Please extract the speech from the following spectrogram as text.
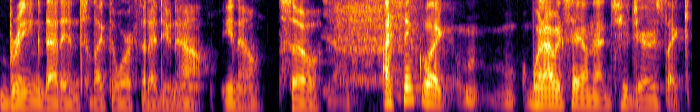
bringing that into like the work that I do now, you know. So I think like what I would say on that too, Jared, is like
